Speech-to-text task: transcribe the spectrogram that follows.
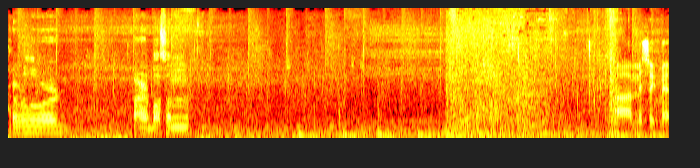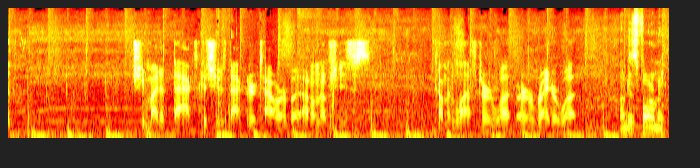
Overlord. Fire Blossom. Uh, missing mid. She might have backed because she was back at her tower, but I don't know if she's coming left or what, or right or what. I'm just farming.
